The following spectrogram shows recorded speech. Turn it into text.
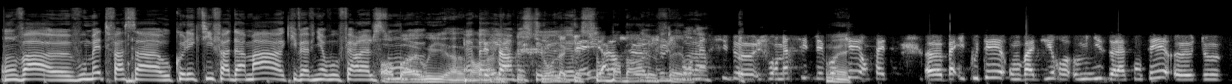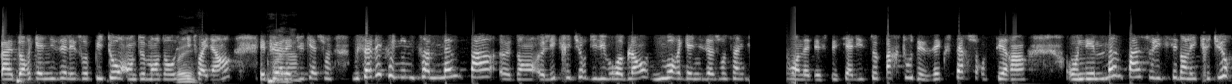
on va vous mettre face à, au collectif Adama qui va venir vous faire la leçon oh bah oui, bah la, question, la question, Barbara je, je, vous remercie de, je vous remercie de l'évoquer. En fait, bah, écoutez, on va dire au ministre de la Santé de bah, d'organiser les hôpitaux en demandant aux citoyens, et puis à l'éducation. Vous savez que nous ne sommes même pas dans l'écriture du livre blanc. Nous organisation syndicale, on a des spécialistes partout, des experts sur le terrain. On n'est même pas sollicité dans l'écriture.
